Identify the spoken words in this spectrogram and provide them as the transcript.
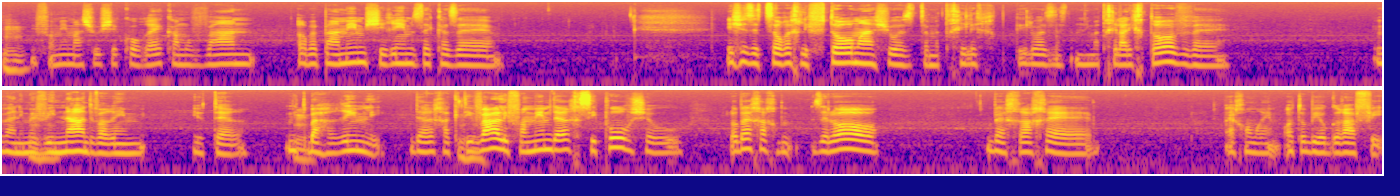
מהמם. לפעמים משהו שקורה, כמובן. הרבה פעמים שירים זה כזה... יש איזה צורך לפתור משהו, אז אתה מתחיל, כאילו, אז אני מתחילה לכתוב, ו... ואני. מבינה דברים יותר, מתבהרים לי. דרך הכתיבה, לפעמים דרך סיפור שהוא לא בהכרח, זה לא בהכרח, אה, איך אומרים, אוטוביוגרפי.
